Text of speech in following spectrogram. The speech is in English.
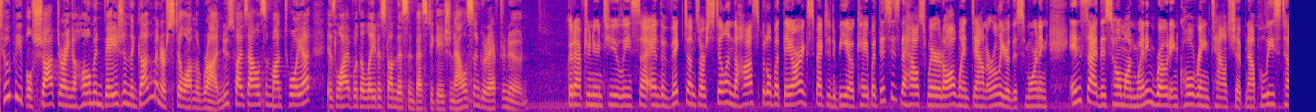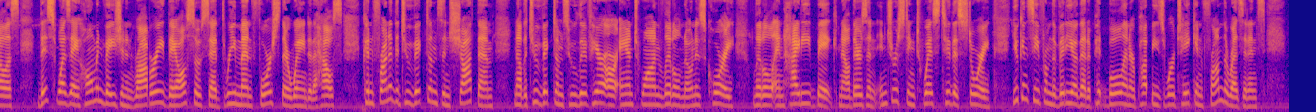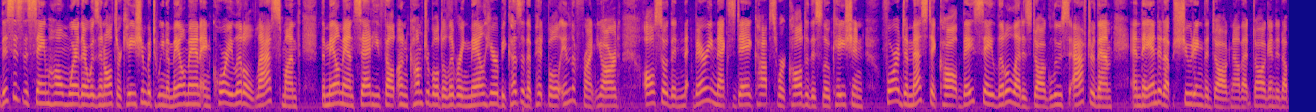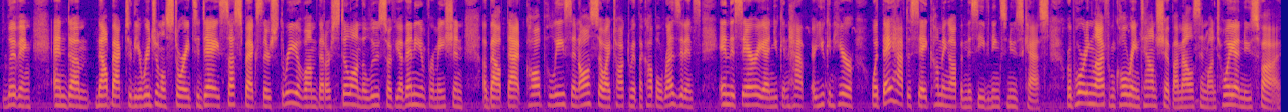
Two people shot during a home invasion. The gunmen are still on the run. News 5's Alison Montoya is live with the latest on this investigation. Alison, good afternoon. Good afternoon to you, Lisa. And the victims are still in the hospital, but they are expected to be okay. But this is the house where it all went down earlier this morning, inside this home on Wenning Road in Colerain Township. Now, police tell us this was a home invasion and robbery. They also said three men forced their way into the house, confronted the two victims, and shot them. Now, the two victims who live here are Antoine Little, known as Corey Little, and Heidi Bake. Now, there's an interesting twist to this story. You can see from the video that a pit bull and her puppies were taken from the residence. This is the same home where there was an altercation between a mailman and Corey Little last month. The mailman said he felt uncomfortable delivering mail here because of the pit bull in the front yard. Also, the ne- very next day, cops were called to this location for a domestic call. They say Little let his dog loose after them, and they ended up shooting the dog. Now, that dog ended up living. And um, now back to the original story today. Suspects, there's three of them that are still on the loose. So if you have any information about that, call police. And also, I talked with a couple residents in this area, and you can have or you can hear what they have to say coming up in this evening's newscast. Reporting live from Colerain Township, I'm Alison Montoya, News 5.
